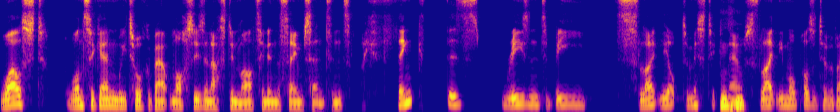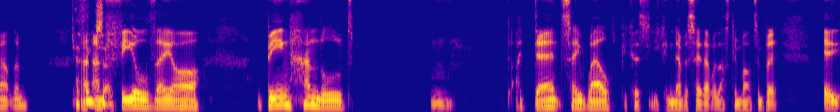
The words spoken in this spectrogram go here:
Whilst once again we talk about losses and Aston Martin in the same sentence, I think there's reason to be slightly optimistic now, Mhm. slightly more positive about them, I think and so. feel they are being handled. mm, I daren't say well because you can never say that with Aston Martin, but uh,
